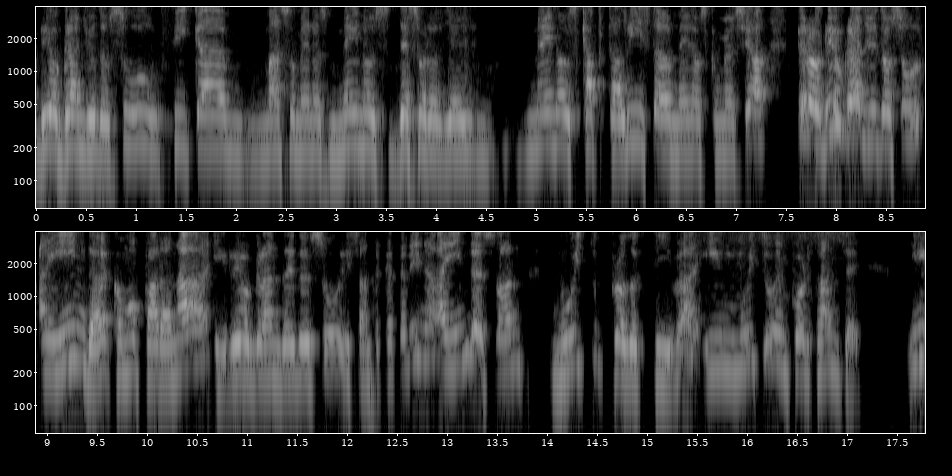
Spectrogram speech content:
Rio Grande do Sul, fica más o menos menos menos capitalista, menos comercial, pero Rio Grande do Sul ainda, como Paraná e Rio Grande do Sul e Santa Catarina, ainda são muito produtiva e muito importante. E,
